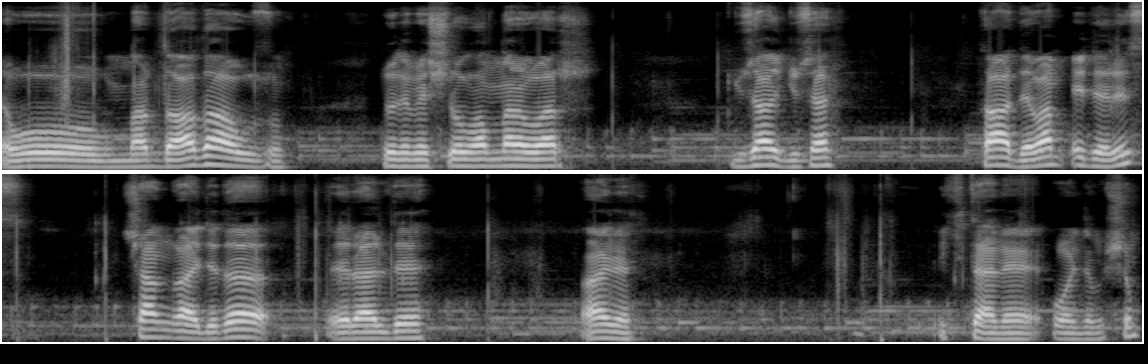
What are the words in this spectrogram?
E, oo, bunlar daha daha uzun. Dönemeçli olanlar var. Güzel güzel. Daha devam ederiz. Şangay'da da herhalde aynen iki tane oynamışım.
